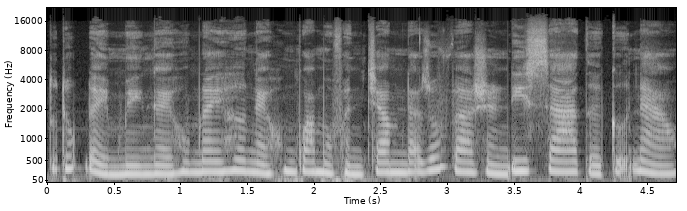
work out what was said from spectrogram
tôi thúc đẩy mình ngày hôm nay hơn ngày hôm qua một phần trăm đã giúp version đi xa tới cỡ nào.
